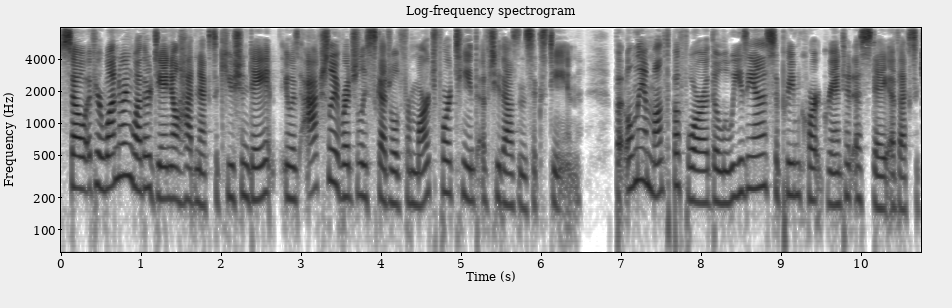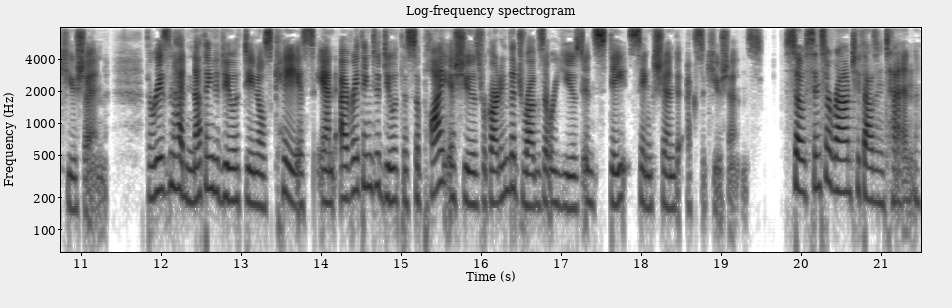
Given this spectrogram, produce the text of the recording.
So, if you're wondering whether Daniel had an execution date, it was actually originally scheduled for March 14th of 2016, but only a month before the Louisiana Supreme Court granted a stay of execution. The reason had nothing to do with Daniel's case and everything to do with the supply issues regarding the drugs that were used in state sanctioned executions. So, since around 2010,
